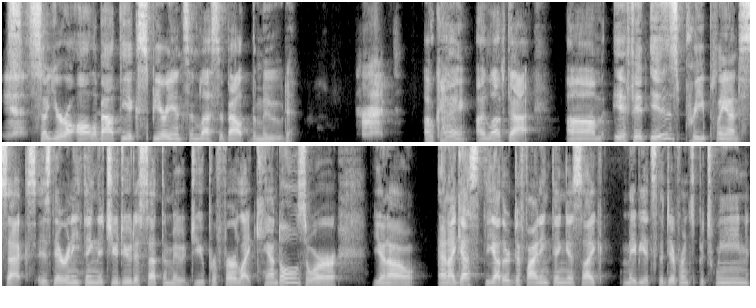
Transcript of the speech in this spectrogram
Yeah. So you're all about the experience and less about the mood. correct. Okay, I love that. Um, if it is pre-planned sex, is there anything that you do to set the mood? Do you prefer like candles or, you know, and I guess the other defining thing is like maybe it's the difference between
